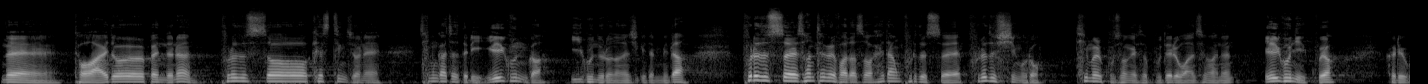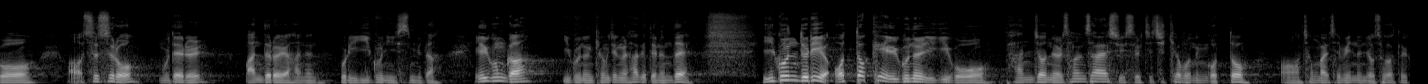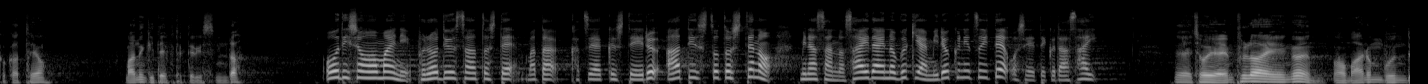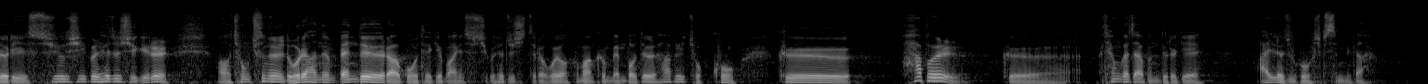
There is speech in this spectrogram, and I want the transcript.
네, 더 아이돌 밴드는 프로듀서 캐스팅 전에 참가자들이 1군과 2군으로 나눠지게 됩니다. 프로듀서의 선택을 받아서 해당 프로듀서의 프로듀싱으로 팀을 구성해서 무대를 완성하는 1군이 있고요. 그리고 어, 스스로 무대를 만들어야 하는 우리 2군이 있습니다. 1군과 2군은 경쟁을 하게 되는데 2군들이 어떻게 1군을 이기고 반전을 선사할 수 있을지 지켜보는 것도 어, 정말 재밌는 요소가 될 것 같아요. 많은 기대 부탁드리겠습니다. オーディションを前にプロデューサーとしてまた活躍しているアーティストとしての皆さんの最大の武器や魅力について教えてください 네, 저희 엠플라잉은 어, 많은 분들이 수식을 해주시기를 어, 청춘을 노래하는 밴드라고 되게 많이 수식을 해주시더라고요. 그만큼 멤버들 합이 좋고 그 합을 그 참가자분들에게 알려주고 싶습니다.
